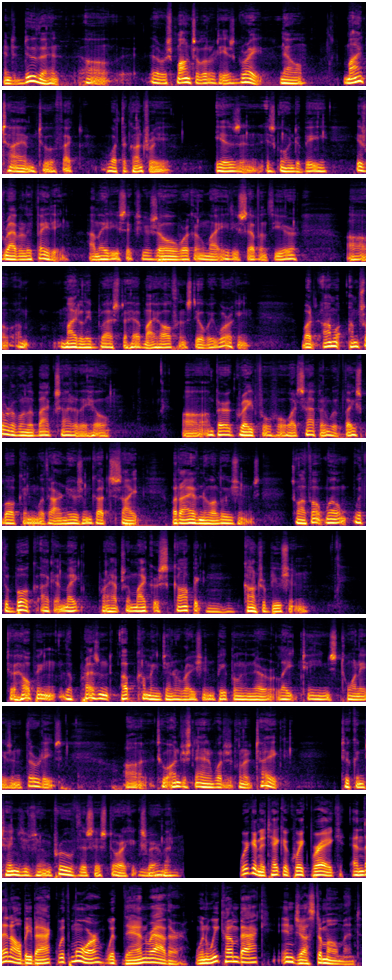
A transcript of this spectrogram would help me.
And to do that, uh, the responsibility is great. Now, my time to affect what the country is and is going to be is rapidly fading. I'm 86 years old, working on my 87th year. Uh, I'm mightily blessed to have my health and still be working. But I'm, I'm sort of on the backside of the hill. Uh, I'm very grateful for what's happened with Facebook and with our News and Guts site, but I have no illusions. So I thought, well, with the book, I can make perhaps a microscopic mm-hmm. contribution to helping the present upcoming generation, people in their late teens, 20s, and 30s, uh, to understand what it's going to take to continue to improve this historic experiment. We're going to take a quick break, and then I'll be back with more with Dan Rather when we come back in just a moment.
